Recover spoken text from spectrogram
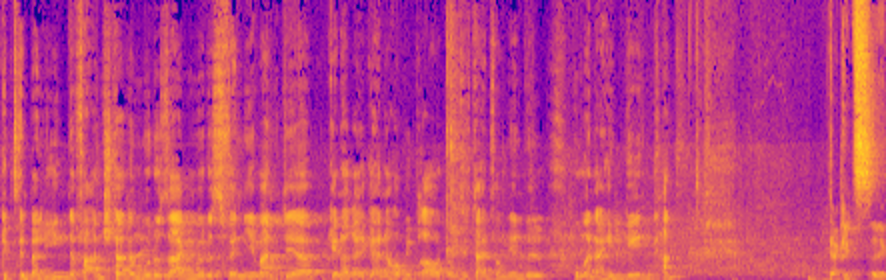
Gibt es in Berlin eine Veranstaltung, wo du sagen würdest, wenn jemand, der generell gerne Hobby braut und sich da informieren will, wo man da hingehen kann? Da gibt es äh,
